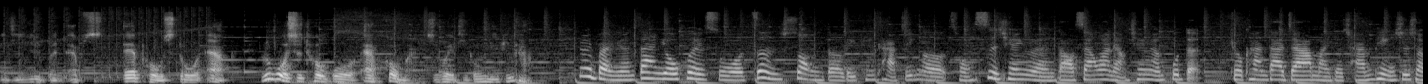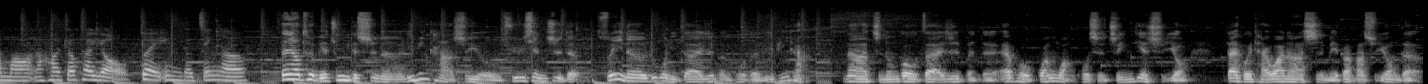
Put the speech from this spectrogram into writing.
以及日本 App Apple Store App。如果是透过 App 购买，只会提供礼品卡。日本元旦优惠所赠送的礼品卡金额从四千元到三万两千元不等，就看大家买的产品是什么，然后就会有对应的金额。但要特别注意的是呢，礼品卡是有区域限制的，所以呢，如果你在日本获得礼品卡，那只能够在日本的 Apple 官网或是直营店使用，带回台湾呢是没办法使用的。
